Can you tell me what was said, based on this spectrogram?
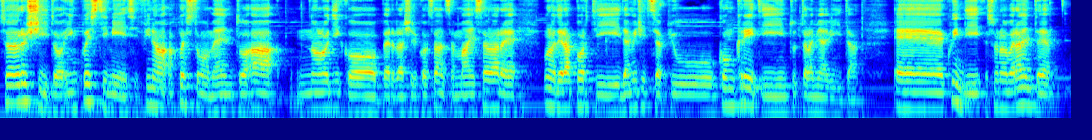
sono riuscito in questi mesi, fino a questo momento, a, non lo dico per la circostanza, ma a instaurare uno dei rapporti di amicizia più concreti in tutta la mia vita. E quindi sono veramente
